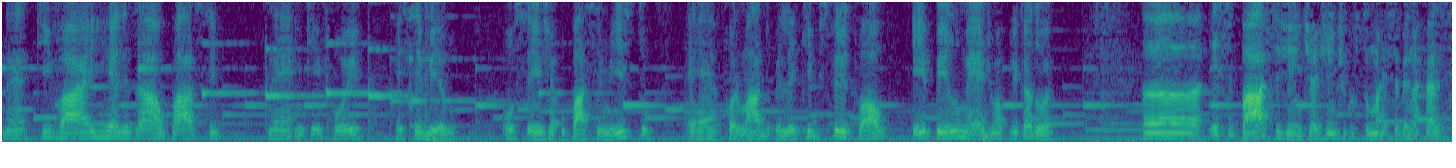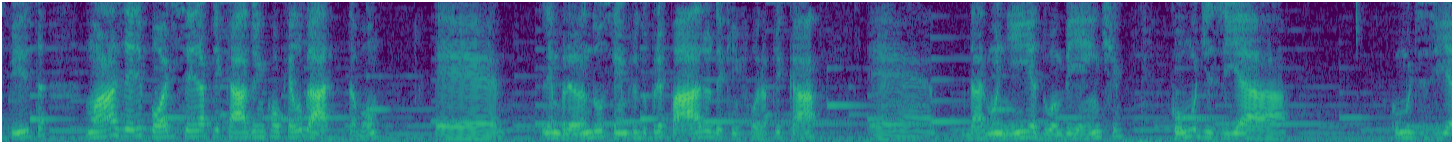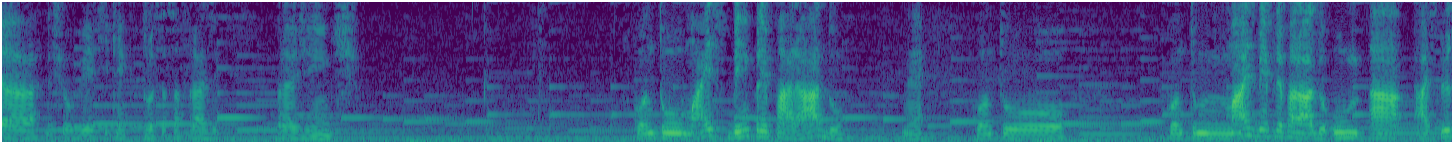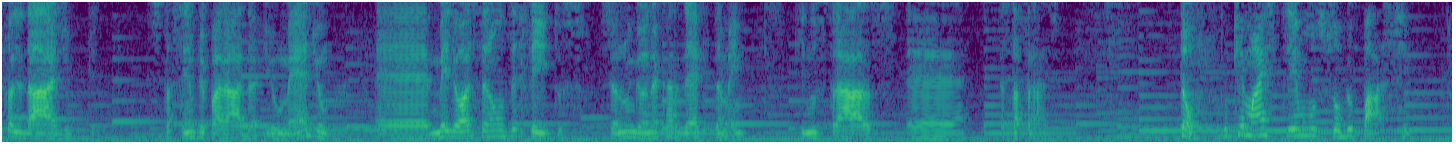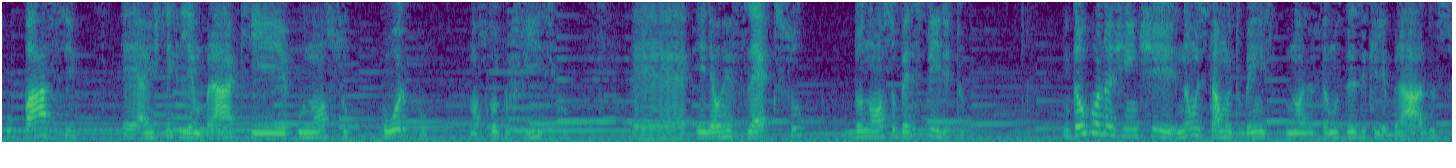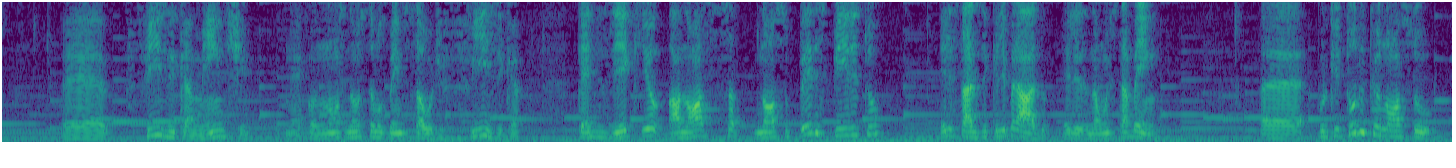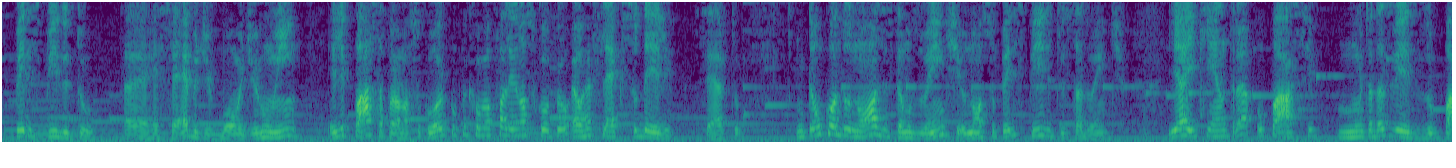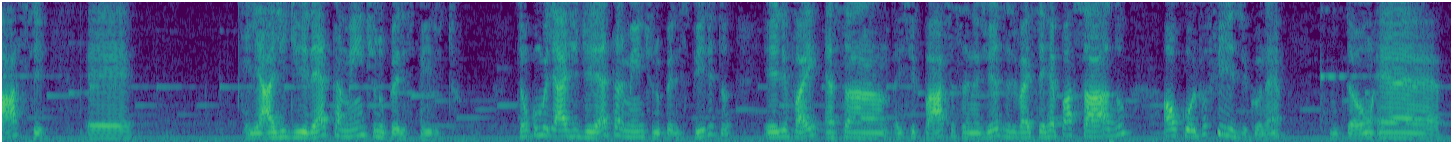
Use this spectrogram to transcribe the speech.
né, que vai realizar o passe né, em quem foi recebê-lo. Ou seja, o passe misto é formado pela equipe espiritual e pelo médium aplicador. Uh, esse passe, gente, a gente costuma receber na casa espírita mas ele pode ser aplicado em qualquer lugar, tá bom? É, lembrando sempre do preparo de quem for aplicar, é, da harmonia, do ambiente, como dizia, como dizia, deixa eu ver aqui quem trouxe essa frase pra gente. Quanto mais bem preparado, né? Quanto quanto mais bem preparado o, a, a espiritualidade está sempre preparada e o médium, é, melhores serão os efeitos. Se eu não me engano, é Kardec também que nos traz é, esta frase. Então, o que mais temos sobre o passe? O passe, é, a gente tem que lembrar que o nosso corpo, nosso corpo físico, é, ele é o reflexo do nosso perispírito. Então, quando a gente não está muito bem, nós estamos desequilibrados é, fisicamente, né? quando nós não estamos bem de saúde física, quer dizer que a nossa nosso perispírito ele está desequilibrado, ele não está bem, é, porque tudo que o nosso perispírito é, recebe de bom e de ruim, ele passa para o nosso corpo, porque como eu falei, o nosso corpo é o reflexo dele, certo? Então, quando nós estamos doentes, o nosso perispírito está doente. E aí que entra o passe, muitas das vezes. O passe, é, ele age diretamente no perispírito. Então, como ele age diretamente no perispírito, ele vai essa esse passe, essa energia, ele vai ser repassado ao corpo físico, né? Então, é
